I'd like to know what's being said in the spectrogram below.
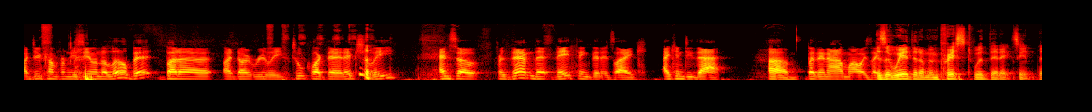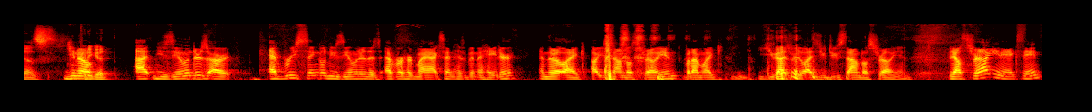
I do come from New Zealand a little bit, but uh, I don't really talk like that actually. and so for them that they think that it's like I can do that. Um, but then I'm always like, is it weird that I'm impressed with that accent? That was you know pretty good. At New Zealanders are every single New Zealander that's ever heard my accent has been a hater. And they're like, "Oh, you sound Australian," but I'm like, "You guys realize you do sound Australian." The Australian accent,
